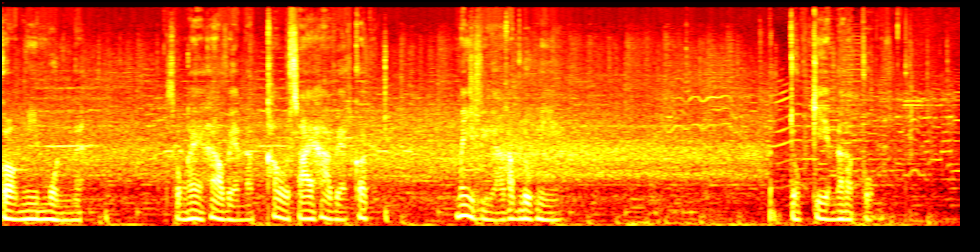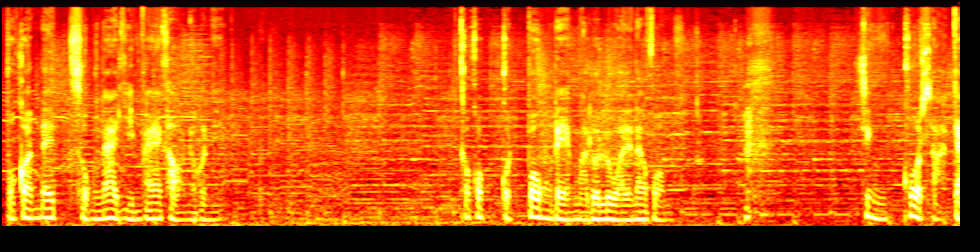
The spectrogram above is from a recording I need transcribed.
กองมีหมุนนะ ส่งให้ห้าแวนนะเข้าซ้ายห้าแวนก็ไม่เหลือครับลูกนี้ จบเกมนะครับผมผมก็ได้ส่งหน้ายิ้มให้เขาในคนนี้ เขาก็กดโป้งแดงมารัวๆเลยนะครับผม ซึ่งโคตรสะใจ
